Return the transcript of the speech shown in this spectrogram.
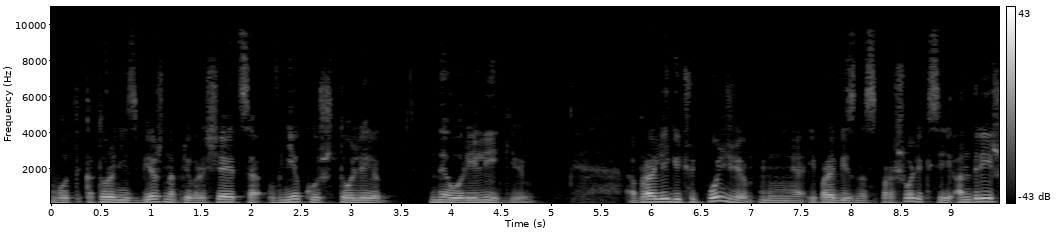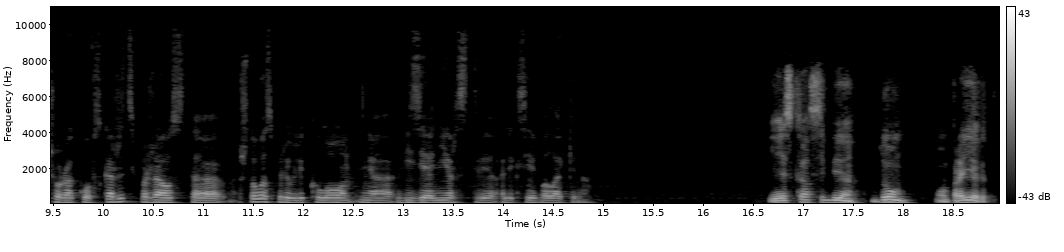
вот, которая неизбежно превращается в некую, что ли, неорелигию. А про религию чуть позже и про бизнес спрошу, Алексей. Андрей Шураков, скажите, пожалуйста, что вас привлекло а, в визионерстве Алексея Балакина? Я искал себе дом, проект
